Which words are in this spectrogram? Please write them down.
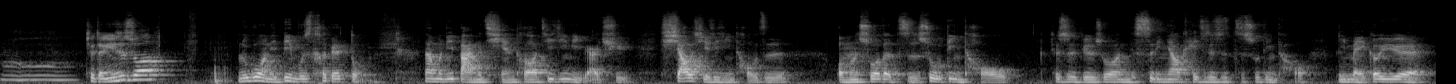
哦，就等于是说，如果你并不是特别懂，那么你把你的钱投到基金里边去，消极进行投资。我们说的指数定投，就是比如说你的四零幺 K 就是指数定投，你每个月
